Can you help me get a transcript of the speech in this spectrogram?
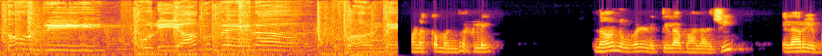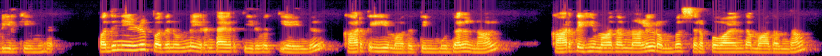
தோன்றி ஒளியாகும் வேளா வணக்கம் அன்பர்களே. நான் உங்கள் நித்திலா பாலாஜி. எல்லாரும் எப்படி இருக்கீங்க? பதினேழு பதினொன்று இரண்டாயிரத்தி இருபத்தி ஐந்து கார்த்திகை மாதத்தின் முதல் நாள். கார்த்திகை மாதம்னாலே ரொம்ப சிறப்பு வாய்ந்த மாதம் தான்.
